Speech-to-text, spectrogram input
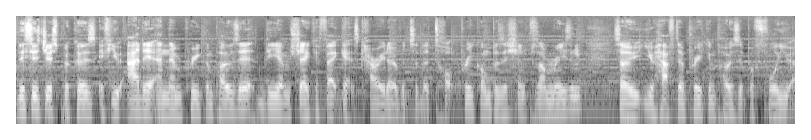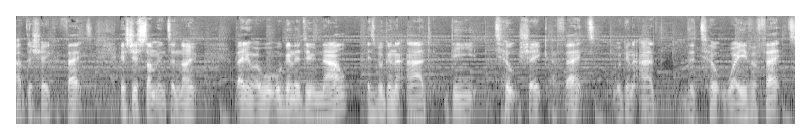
This is just because if you add it and then pre-compose it, the um, shake effect gets carried over to the top pre-composition for some reason. So you have to pre-compose it before you add the shake effect. It's just something to note. But anyway, what we're going to do now is we're going to add the tilt shake effect. We're going to add the tilt wave effect.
